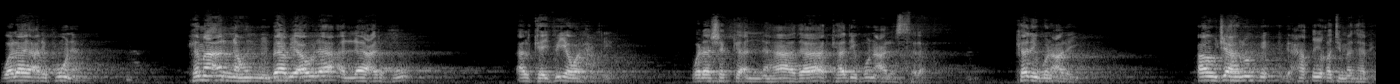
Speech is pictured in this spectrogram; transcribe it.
ولا يعرفونه. كما أنهم من باب أولى أن لا يعرفوا الكيفية والحقيقة. ولا شك أن هذا كذب على السلف كذب عليه أو جهل بحقيقة مذهبه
